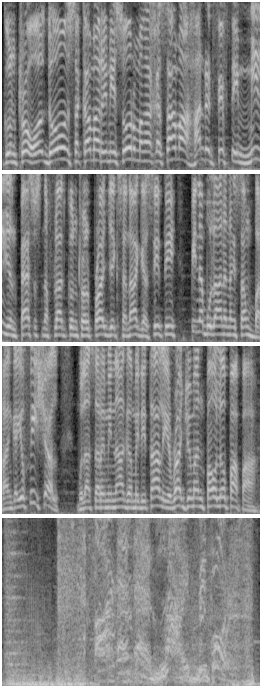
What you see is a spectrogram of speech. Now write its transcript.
control doon sa Camarines Sur mga kasama 150 million pesos na flood control project sa Naga City pinabulanan ng isang barangay official mula sa Reminaga Meditali Rajuman Paulo Papa RMN Live Report.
